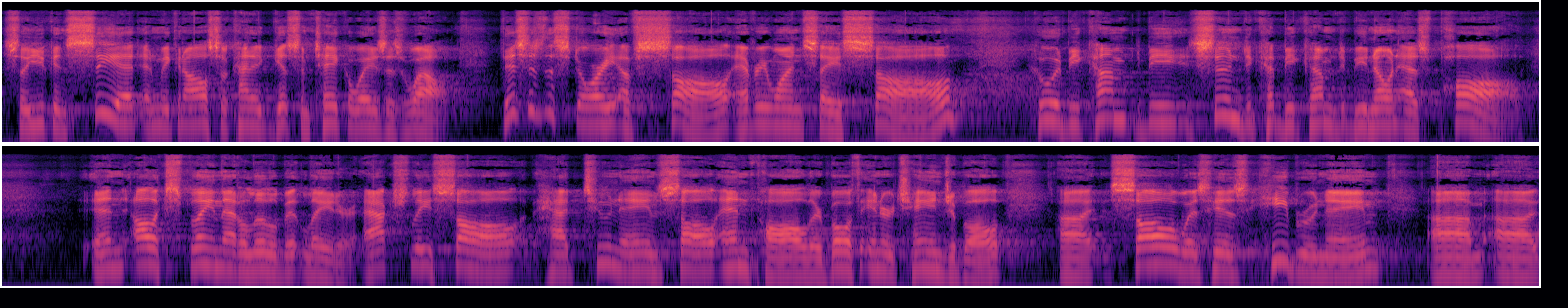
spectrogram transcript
so you can see it and we can also kind of get some takeaways as well. This is the story of Saul. Everyone say Saul who would become be soon to become to be known as Paul. And I'll explain that a little bit later. Actually, Saul had two names, Saul and Paul. They're both interchangeable. Uh, Saul was his Hebrew name, um, uh,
